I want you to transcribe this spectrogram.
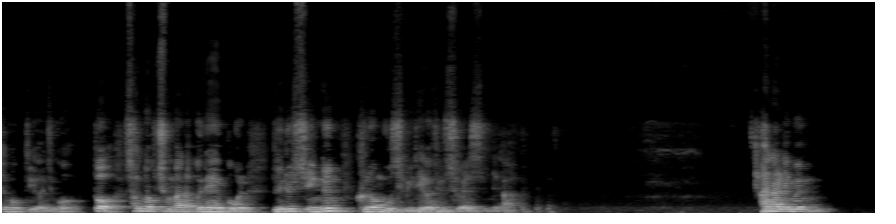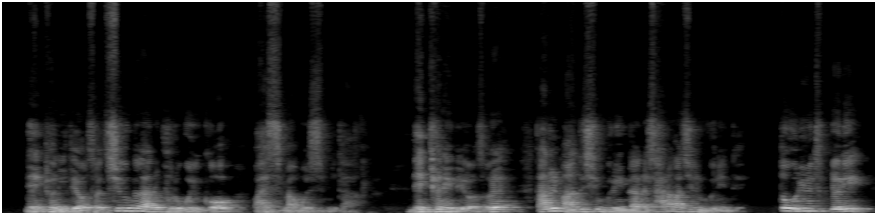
회복되어지고 또 성령 충만한 은혜의 복을 누릴 수 있는 그런 모습이 되어질 수가 있습니다. 하나님은 내 편이 되어서 지금도 나를 부르고 있고 말씀하고 있습니다. 내 편이 되어서 왜? 나를 만드신 분이 나를 사랑하시는 분인데 또 우리는 특별히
